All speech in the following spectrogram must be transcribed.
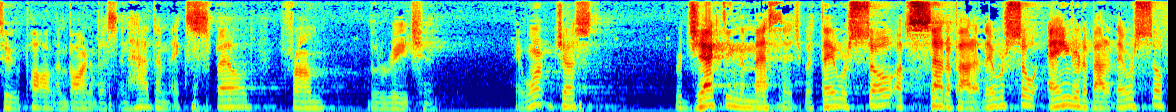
two, Paul and Barnabas, and had them expelled from the region. They weren't just rejecting the message, but they were so upset about it. They were so angered about it. They were so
